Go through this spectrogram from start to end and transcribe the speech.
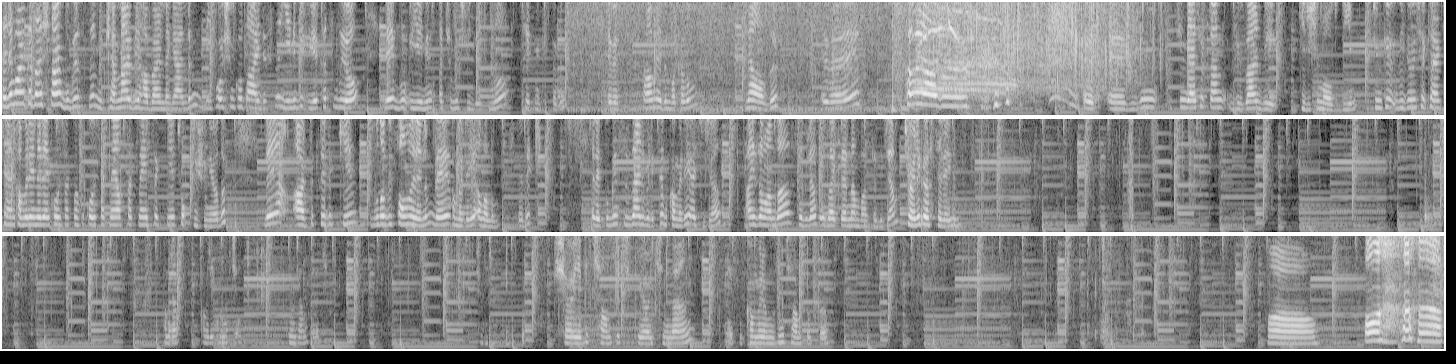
Selam arkadaşlar. Bugün size mükemmel bir haberle geldim. Deep Ocean Code ailesine yeni bir üye katılıyor ve bu üyenin açılış videosunu çekmek istedim. Evet, tahmin edin bakalım ne aldık? Evet, kamera aldık. evet, e, bizim için gerçekten güzel bir girişim oldu diyeyim. Çünkü videoyu çekerken kamerayı nereye koysak, nasıl koysak, ne yapsak, ne etsek diye çok düşünüyorduk. Ve artık dedik ki buna bir son verelim ve kamerayı alalım istedik. Evet bugün sizlerle birlikte bu kamerayı açacağız. Aynı zamanda size biraz özelliklerinden bahsedeceğim. Şöyle göstereyim. Kamera, kamerayı kurmak için kullanacağımız evet. Şöyle. Bir çanta çıkıyor içinden. Evet bu kameramızın çantası. Wow. Oh.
